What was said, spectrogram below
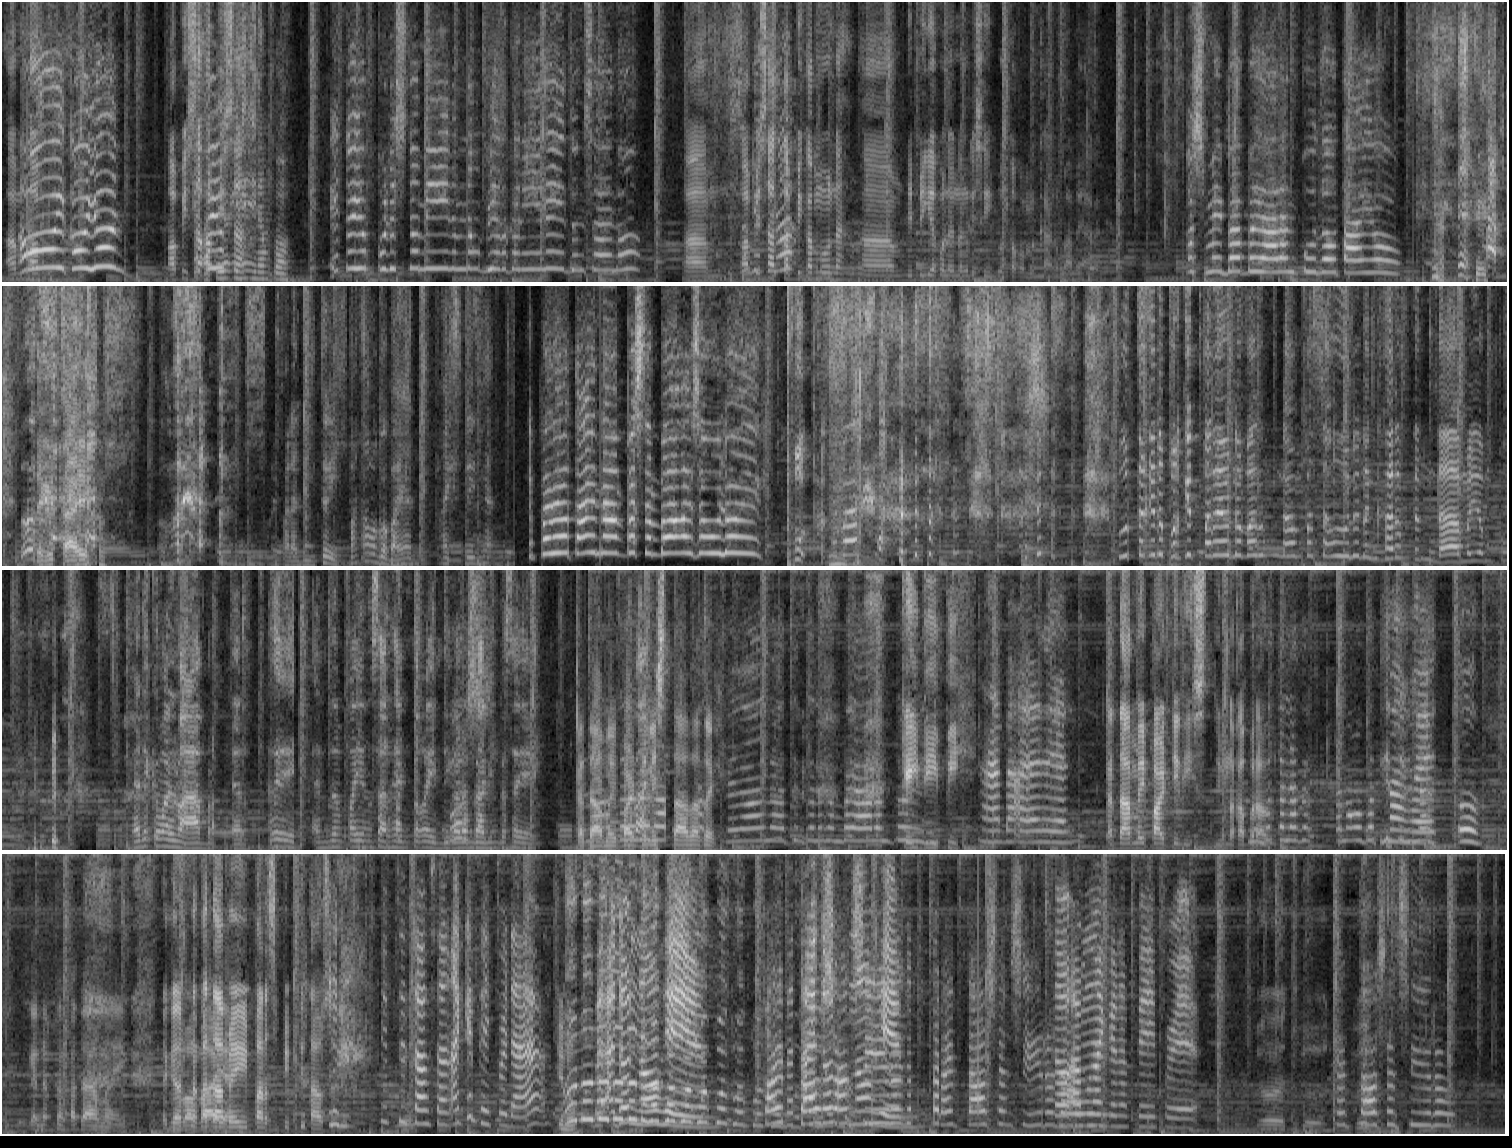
Um, Oo, oh, ikaw yun! Opisa, Ito yung opisa. iniinom ko. Ito yung pulis na umiinom ng beer kanina eh, dun sa ano. Um, opisa, tabi ka muna. Um, bibigyan ko lang ng resibo to kung magkano babayaran niya. Boss, may babayaran po daw tayo. Dagit tayo. Pala dito eh. Bakit ako magbabayad? Paka-explain nga. Eh, pareho tayo naampas ng bakal sa ulo eh. Puta. Puta ka na, porkit pareho na parang nampas sa ulo ng harap ng damay ang po. Pwede kumalma, brother. Kasi andun pa yung sarhento ko eh. Hindi ko alam galing ko sa'yo eh. Kadamay party list tata to eh. Kailangan natin talagang bayaran to eh. KDP. Ah, baka ano yan? Kadamay party list, yung Ano naka-brown. ba talaga? Ano ko ba Bakit? titingnan? Oh, Ganap ng kadamay. Naghanap ng kadamay para sa 50,000. 50,000. I can pay for that. You know? But I don't know him. wag, wag, wag, wag. But I don't 5,000 know him. zero. 5,000 zero So, I'm not gonna pay for it. Good, good, good. 5,000 zero.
